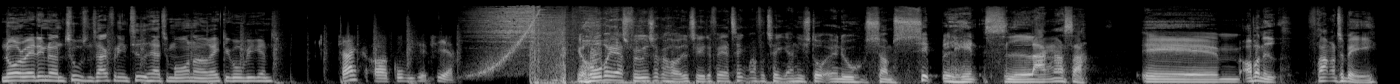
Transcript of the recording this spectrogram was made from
Nora Reddington, tusind tak for din tid her til morgen, og rigtig god weekend. Tak, og god weekend til jer. Jeg håber, jeres følelser kan holde til det, for jeg tænker mig at fortælle jer en historie nu, som simpelthen slanger sig øh, op og ned, frem og tilbage.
